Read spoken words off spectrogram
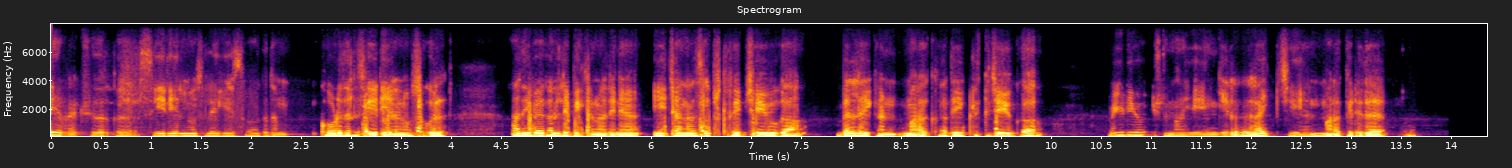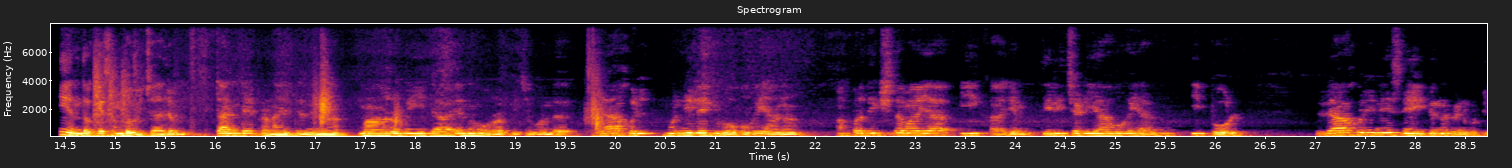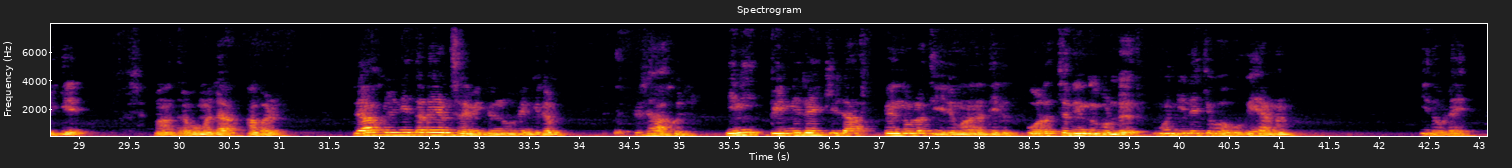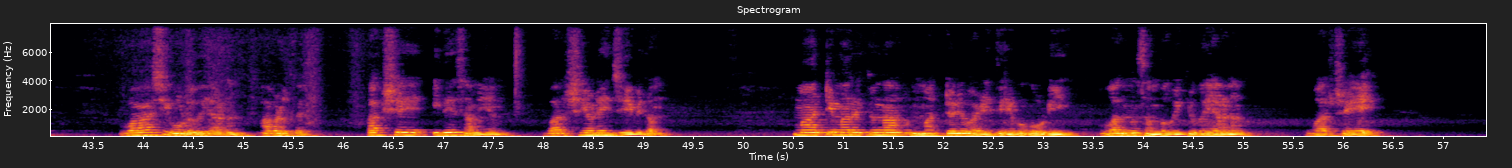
പ്രിയ പ്രേക്ഷകർക്ക് സീരിയൽ ന്യൂസിലേക്ക് സ്വാഗതം. കൂടുതൽ സീരിയൽ ന്യൂസുകൾ അതിവേഗം ലഭിക്കുന്നതിന് ഈ ചാനൽ സബ്സ്ക്രൈബ് ചെയ്യുക ബെൽ ഐക്കൺ മറക്കാതെ ക്ലിക്ക് ചെയ്യുക. വീഡിയോ ഇഷ്ടമായി എങ്കിൽ ലൈക്ക് ചെയ്യാൻ മറക്കരുത്. എന്തൊക്കെ സംഭവിച്ചാലും തന്റെ പ്രണയത്തിൽ നിന്ന് മാറുകയില്ല എന്ന് ഉറപ്പിച്ചുകൊണ്ട് രാഹുൽ മുന്നിലേക്ക് പോകുകയാണ്. അപ്രതീക്ഷിതമായ ഈ കാര്യം തിരിച്ചടിയാവുകയാണ് ഇപ്പോൾ. രാഹുലിനെ സ്നേഹിക്കുന്ന പെൺകുട്ടിക്ക് മാത്രവുമല്ല അവൾ രാഹുലിനെ തടയാൻ ശ്രമിക്കുന്നുവെങ്കിലും രാഹുൽ ഇനി പിന്നിലേക്കില്ല എന്നുള്ള തീരുമാനത്തിൽ ഉറച്ചു നിന്നുകൊണ്ട് മുന്നിലേക്ക് പോവുകയാണ്. ഇതോടെ വാശി കൂടുകയാണ് അവൾക്ക്. പക്ഷേ ഇതേ സമയം വർഷയുടെ ജീവിതം മാറ്റിമറിക്കുന്ന മറ്റൊരു വഴിത്തിരിവ് കൂടി വന്നു സംഭവിക്കുകയാണ് വർഷയെ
